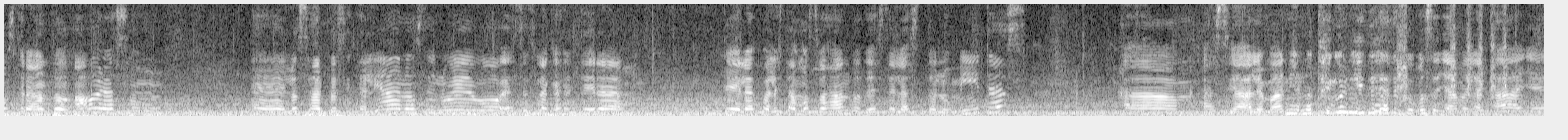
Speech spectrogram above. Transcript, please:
Mostrando ahora son eh, los Alpes italianos de nuevo. Esta es la carretera de la cual estamos bajando desde las Dolomitas hacia Alemania. No tengo ni idea de cómo se llama la calle.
